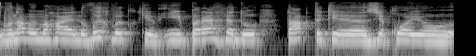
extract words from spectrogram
вона вимагає нових викликів і перегляду тактики, з якою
